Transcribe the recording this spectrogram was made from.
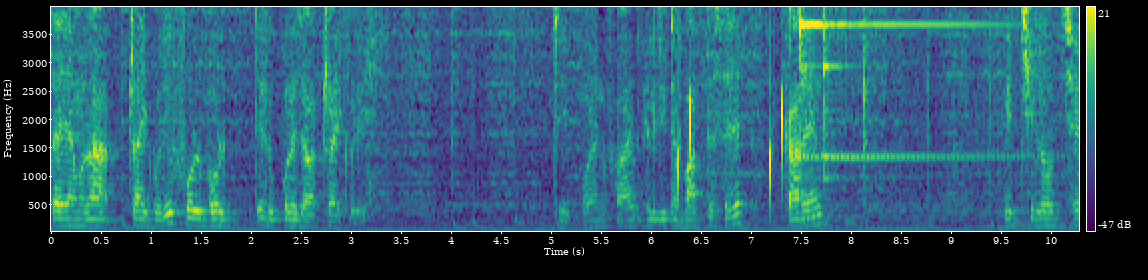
তাই আমরা ট্রাই করি ফোর ভোল্টের উপরে যাওয়ার ট্রাই করি। থ্রি পয়েন্ট ফাইভ এলইডিটা বাড়তেছে। কারেন্ট নিচ্ছিল হচ্ছে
